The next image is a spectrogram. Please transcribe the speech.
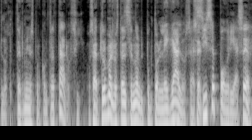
lo termines por contratar, ¿o sí? O sea, tú me lo estás diciendo en el punto legal, o sea, sí, se podría hacer.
